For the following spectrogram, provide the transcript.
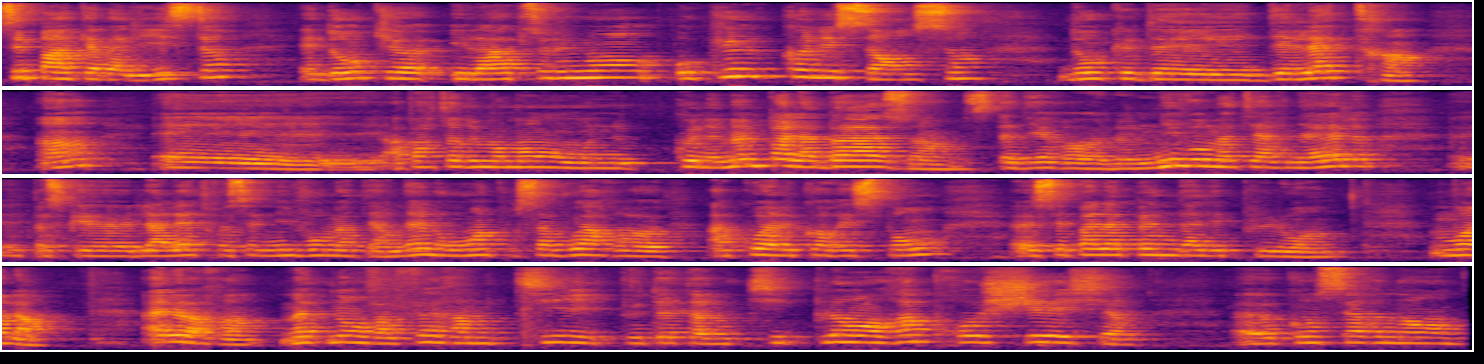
c'est pas un kabbaliste, et donc il n'a absolument aucune connaissance donc des, lettres, hein, et à partir du moment où on ne connaît même pas la base, c'est-à-dire euh, le niveau maternel, euh, parce que la lettre c'est le niveau maternel, au moins pour savoir euh, à quoi elle correspond, c'est pas la peine d'aller plus loin. Voilà. Alors, maintenant on va faire un petit, peut-être un petit plan rapproché concernant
